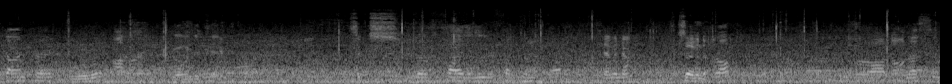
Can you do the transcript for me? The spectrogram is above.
deep down current. Going to ten. Six. Five that leader fucked. Seven down. Seven down. Rest it.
